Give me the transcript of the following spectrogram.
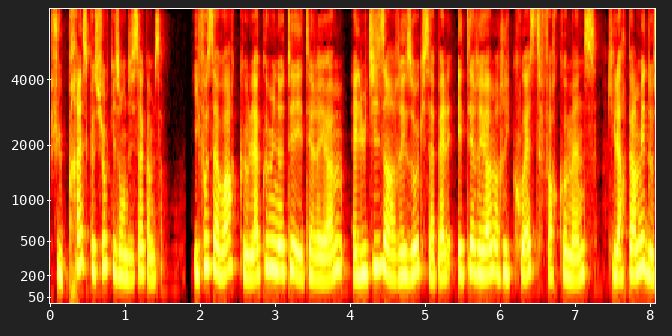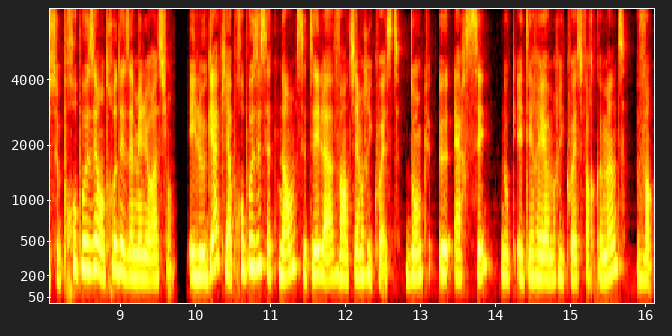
Je suis presque sûr qu'ils ont dit ça comme ça. Il faut savoir que la communauté Ethereum, elle utilise un réseau qui s'appelle Ethereum Request for Comments, qui leur permet de se proposer entre eux des améliorations. Et le gars qui a proposé cette norme, c'était la 20e request, donc ERC, donc Ethereum Request for Comment 20.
